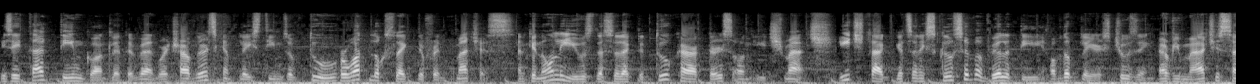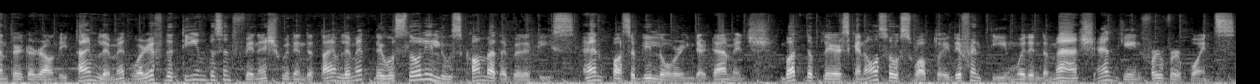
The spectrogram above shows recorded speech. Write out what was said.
is a tag team gauntlet event where travelers can place teams of 2 for what looks like different matches and can only use the selected 2 characters on each match. Each tag gets an exclusive ability of the player's choosing. Every match is centered around a time limit where if the team doesn't finish within the time limit, they will slowly lose combat abilities and possibly lowering their damage. But the players can also swap to a different team within the match and gain for server points.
